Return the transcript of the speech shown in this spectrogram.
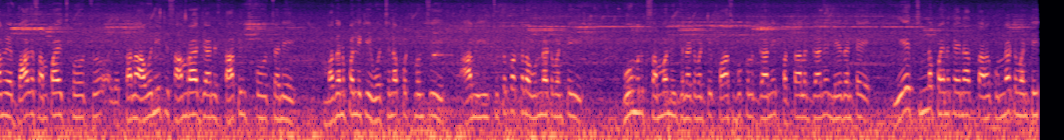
ఆమె బాగా సంపాదించుకోవచ్చు తన అవినీతి సామ్రాజ్యాన్ని స్థాపించుకోవచ్చు అని మదనపల్లికి వచ్చినప్పటి నుంచి ఆమె ఈ చుట్టుపక్కల ఉన్నటువంటి భూములకు సంబంధించినటువంటి పాస్బుక్లకు కానీ పట్టాలకు కానీ లేదంటే ఏ చిన్న పైనకైనా తనకున్నటువంటి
